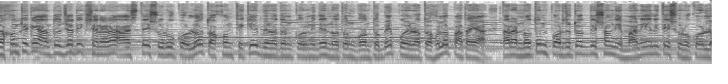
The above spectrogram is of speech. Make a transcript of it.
যখন থেকে আন্তর্জাতিক সেনারা আসতে শুরু করল, তখন থেকে বিনোদন কর্মীদের নতুন গন্তব্যে পরিণত হলো পাতায়া। তারা নতুন পর্যটকদের সঙ্গে মানিয়ে নিতে শুরু করল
